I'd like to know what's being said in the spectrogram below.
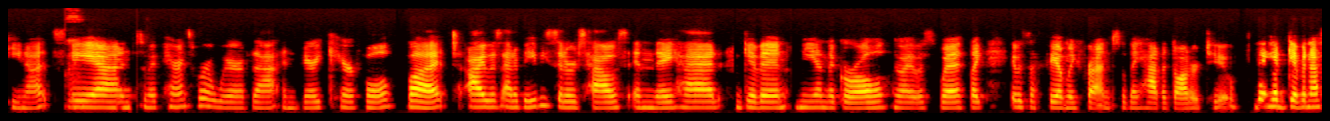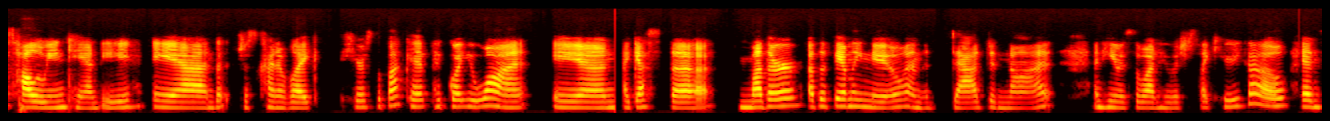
peanuts. And so my parents were aware of that and very careful. But I was at a babysitter's house and they had given me and the girl who I was with, like, it was a family friend. So they had a daughter too. They had given us Halloween candy and just kind of like, here's the bucket, pick what you want. And I guess the mother of the family knew and the dad did not and he was the one who was just like, here you go. And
